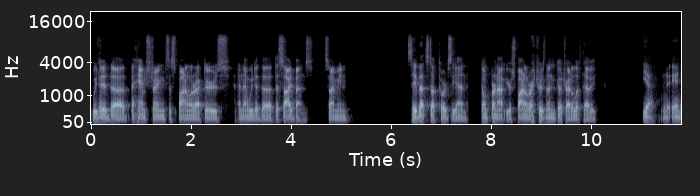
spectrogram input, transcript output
we yep. did the the hamstrings, the spinal erectors, and then we did the the side bends. So I mean, save that stuff towards the end don't burn out your spinal erectors and then go try to lift heavy. Yeah, and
